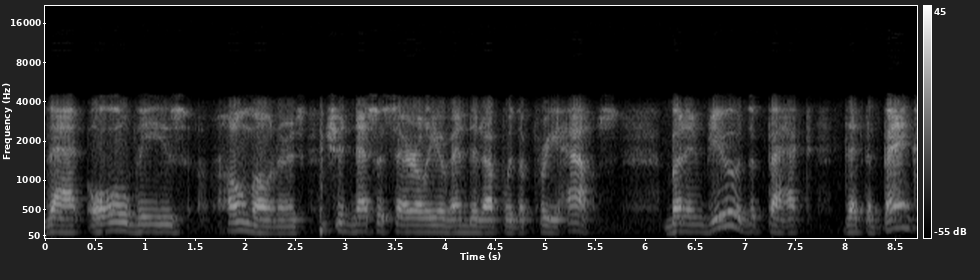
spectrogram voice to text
that all these homeowners should necessarily have ended up with a free house. But in view of the fact that the banks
